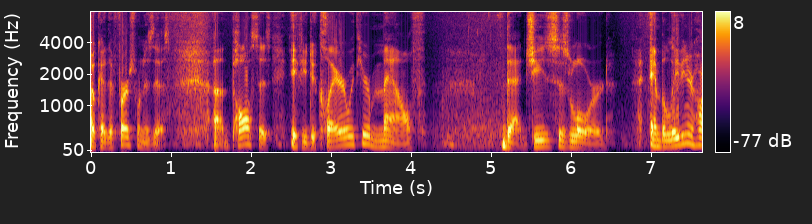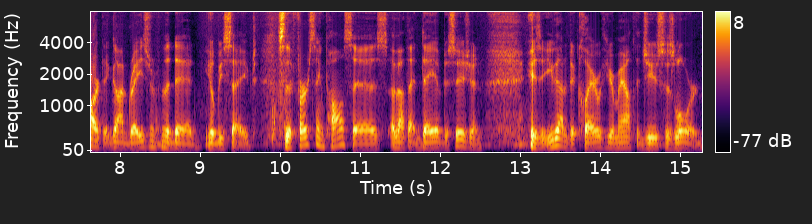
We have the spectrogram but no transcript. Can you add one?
Okay, the first one is this uh, Paul says, If you declare with your mouth that Jesus is Lord and believe in your heart that God raised him from the dead, you'll be saved. So the first thing Paul says about that day of decision is that you got to declare with your mouth that Jesus is Lord.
